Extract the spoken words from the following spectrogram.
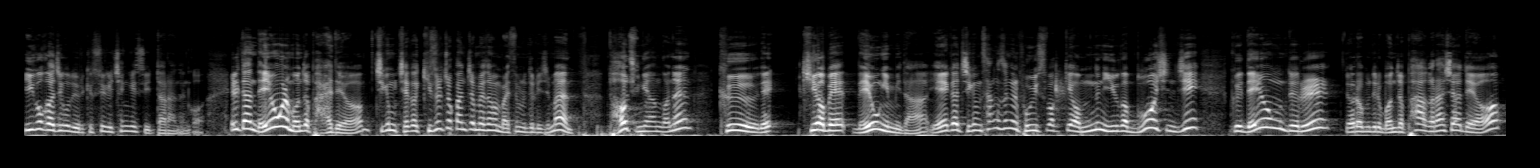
이거 가지고도 이렇게 수익을 챙길 수 있다라는 거. 일단 내용을 먼저 봐야 돼요. 지금 제가 기술적 관점에서만 말씀을 드리지만 더 중요한 거는 그 내- 기업의 내용입니다. 얘가 지금 상승을 보일 수밖에 없는 이유가 무엇인지 그 내용들을 여러분들이 먼저 파악을 하셔야 돼요.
